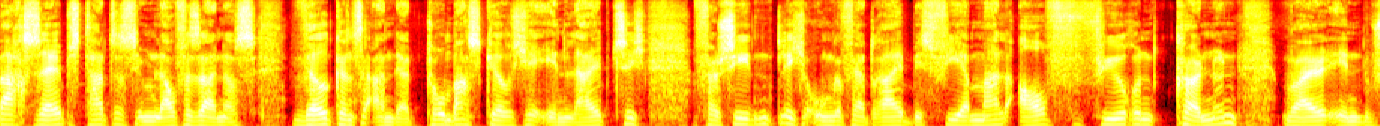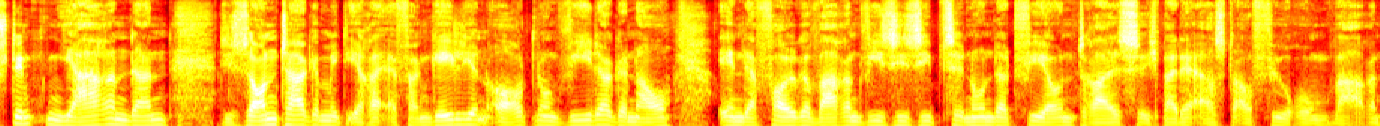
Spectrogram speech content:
Bach selbst hat es im Laufe seines Wirkens an der Thomaskirche in Leipzig verschiedentlich ungefähr drei bis viermal aufführen können, weil in bestimmten Jahren dann die Sonntage mit ihrer Evangelienordnung wieder genau in der Folge waren, wie sie 1734 bei der Erstaufführung waren.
